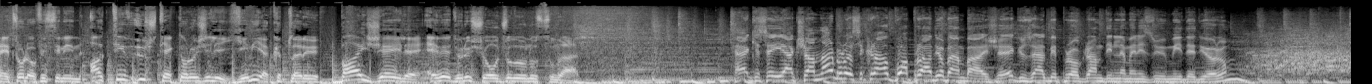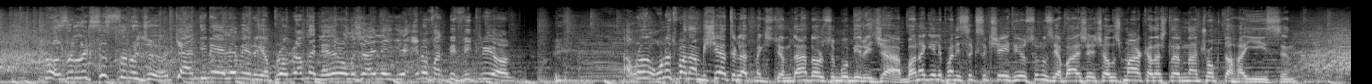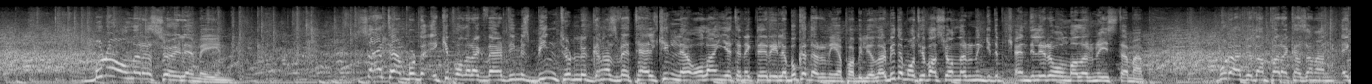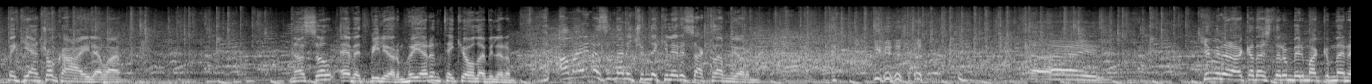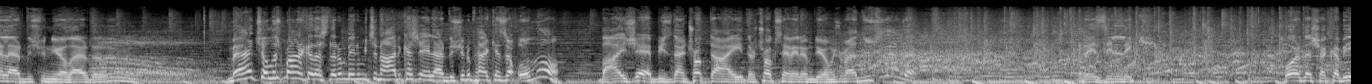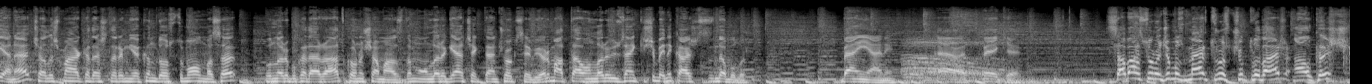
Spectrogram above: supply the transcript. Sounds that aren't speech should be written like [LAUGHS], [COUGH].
Petrol Ofisi'nin aktif 3 teknolojili yeni yakıtları Bay J ile eve dönüş yolculuğunu sunar. Herkese iyi akşamlar. Burası Kral Pop Radyo ben Bayece. Güzel bir program dinlemenizi ümit ediyorum. Hazırlıksız sunucu. Kendini ele veriyor. Programda neler olacağıyla ilgili en ufak bir fikri yok. Ama unutmadan bir şey hatırlatmak istiyorum. Daha doğrusu bu bir rica. Bana gelip hani sık sık şey diyorsunuz ya Bayece çalışma arkadaşlarından çok daha iyisin. Bunu onlara söylemeyin. Zaten burada ekip olarak verdiğimiz bin türlü gaz ve telkinle olan yetenekleriyle bu kadarını yapabiliyorlar. Bir de motivasyonlarının gidip kendileri olmalarını istemem. Bu radyodan para kazanan, ekmek yiyen çok aile var. Nasıl? Evet biliyorum. Hıyarın teki olabilirim. Ama en azından içimdekileri saklamıyorum. Ay. Kim bilir arkadaşlarım benim hakkımda neler düşünüyorlardır. Ben çalışma arkadaşlarım benim için harika şeyler düşünüp herkese o mu? Bay J bizden çok daha iyidir. Çok severim diyormuş. Ben düşünsene. Rezillik. Bu arada şaka bir yana çalışma arkadaşlarım yakın dostum olmasa bunları bu kadar rahat konuşamazdım. Onları gerçekten çok seviyorum. Hatta onları üzen kişi beni karşısında bulur. Ben yani. Evet peki. Sabah sunucumuz Mert Rusçuklu var. Alkış.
